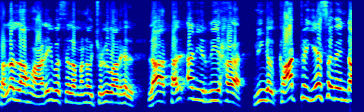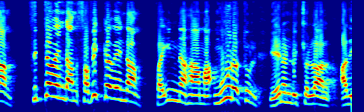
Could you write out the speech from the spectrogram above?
சல்லல்லாஹும் சல்லல்லாஹு அலைஹி சொல்லுவார்கள் லா தல் அனிர் ரீஹ நீங்கள் காற்றை ஏச வேண்டாம் சிட்ட வேண்டாம் சபிக்க வேண்டாம். ஃபைன்னஹா மஅமூரத்துன். ஏனென்று சொல்லால் அது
